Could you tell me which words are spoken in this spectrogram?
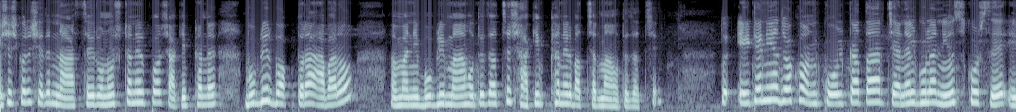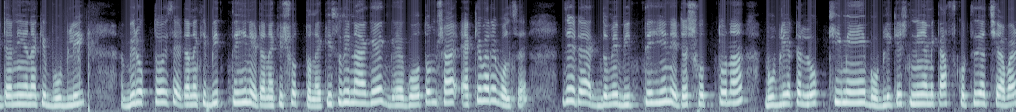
বিশেষ করে সেদিন নার্সের অনুষ্ঠানের পর শাকিব খানের বুবলির ভক্তরা আবারও মানে বুবলি মা হতে যাচ্ছে সাকিব খানের বাচ্চার মা হতে যাচ্ছে। তো এটা নিয়ে যখন কলকাতার চ্যানেলগুলো নিউজ করছে, এটা নিয়ে নাকি বুবলি বিরক্ত হয়েছে, এটা নাকি ভিত্তিহীন, এটা নাকি সত্য নয়। কিছুদিন আগে গৌতম শাহ একেবারে বলছে যে এটা একদমই ভিত্তিহীন, এটা সত্য না। বুবলি একটা লক্ষ্মী মেয়ে, বুবলিকে নিয়ে আমি কাজ করতে যাচ্ছি আবার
